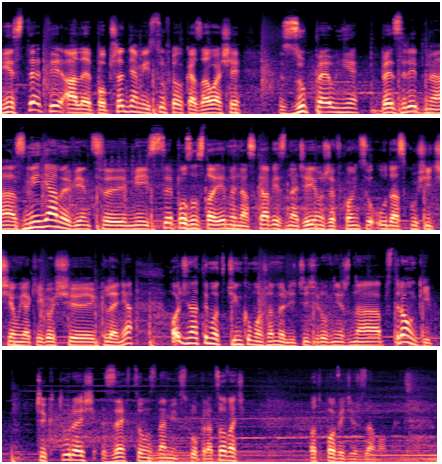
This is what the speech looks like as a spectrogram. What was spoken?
Niestety, ale poprzednia miejscówka okazała się zupełnie bezrybna. Zmieniamy więc y, miejsce, pozostajemy na skawie z nadzieją, że w końcu uda skusić się jakiegoś y, klenia, choć na tym odcinku możemy liczyć również na pstrągi. Czy któreś zechcą z nami współpracować? Odpowiedź już za moment.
